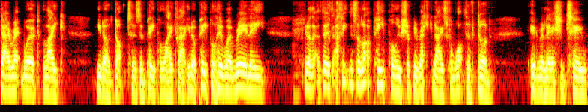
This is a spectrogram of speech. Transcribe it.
direct work like, you know, doctors and people like that. You know, people who are really, you know, there's, I think there's a lot of people who should be recognised for what they've done in relation to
